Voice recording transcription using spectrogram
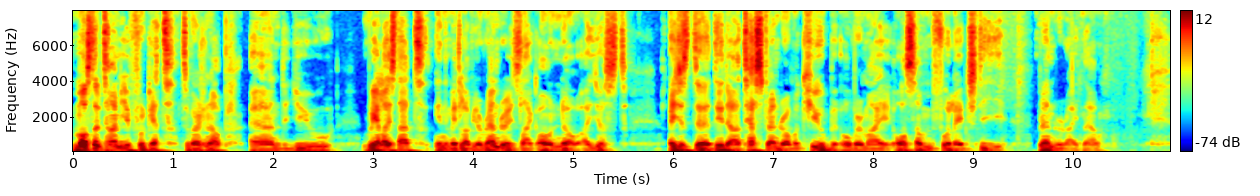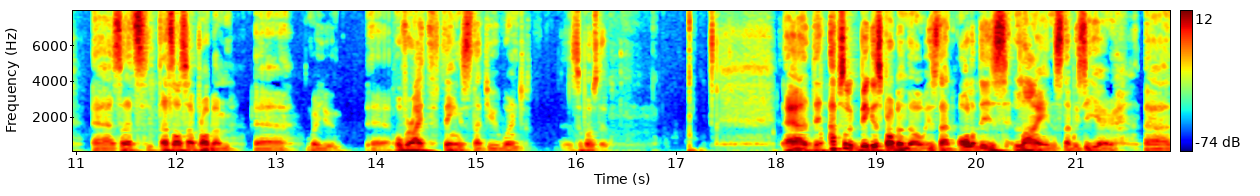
most of the time you forget to version up and you realize that in the middle of your render, it's like, oh no, I just I just uh, did a test render of a cube over my awesome full HD render right now. Uh, so that's that's also a problem uh, where you uh, overwrite things that you weren't supposed to. Uh, the absolute biggest problem, though, is that all of these lines that we see here uh,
